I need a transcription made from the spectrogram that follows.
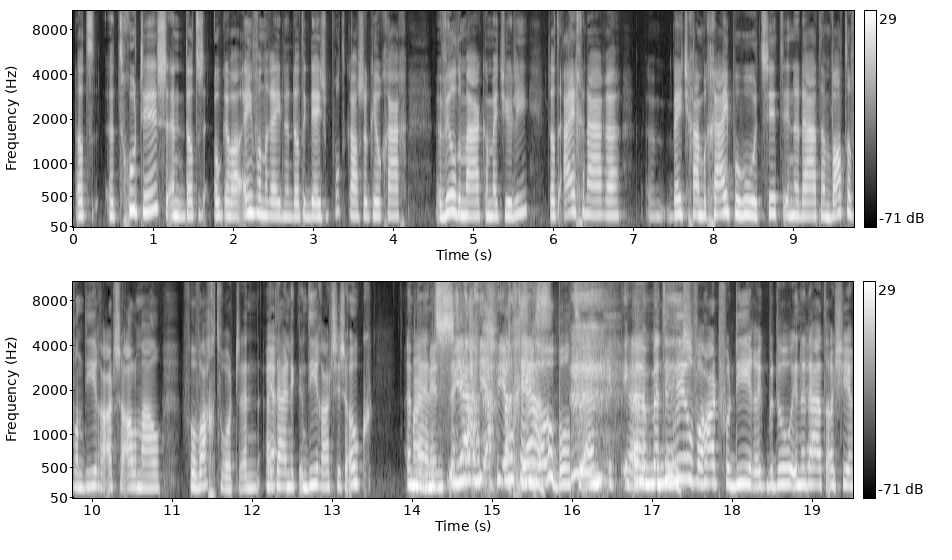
dat het goed is, en dat is ook wel een van de redenen dat ik deze podcast ook heel graag wilde maken met jullie, dat eigenaren een beetje gaan begrijpen hoe het zit inderdaad en wat er van dierenartsen allemaal verwacht wordt. En uiteindelijk een dierenarts is ook een mens. mensen, ja, ja, ja. geen Ja. robot. En Ik eh, ben met heel veel hart voor dieren. Ik bedoel, inderdaad, als je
